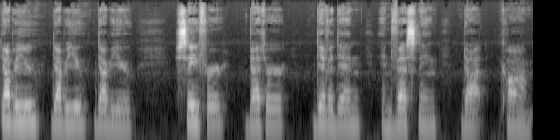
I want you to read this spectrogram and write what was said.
www.saferbetterdividendinvesting.com dot com.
